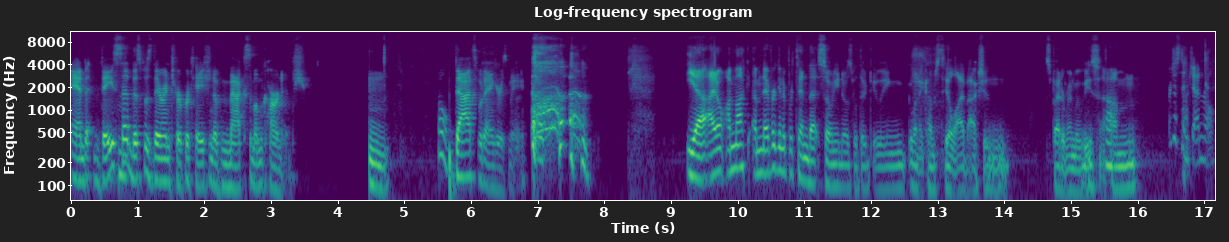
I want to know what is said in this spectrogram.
And they said this was their interpretation of Maximum Carnage. Hmm. Oh, That's what angers me. yeah, I don't. I'm not. I'm never going to pretend that Sony knows what they're doing when it comes to live action Spider-Man movies. Um, Or just in general.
